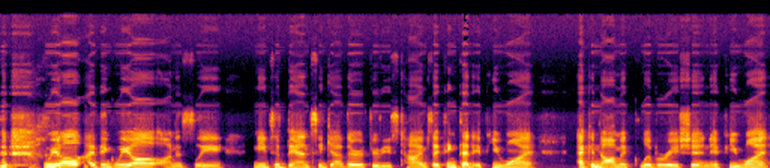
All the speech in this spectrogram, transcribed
we all, I think we all honestly need to band together through these times. I think that if you want economic liberation, if you want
